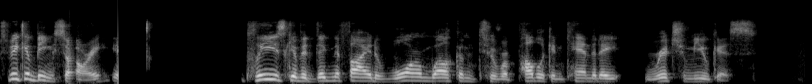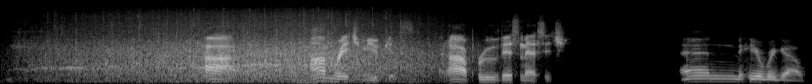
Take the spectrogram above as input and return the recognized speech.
speaking of being sorry, please give a dignified, warm welcome to Republican candidate Rich Mucus. Hi, I'm Rich Mucus, and I approve this message. And here we go.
